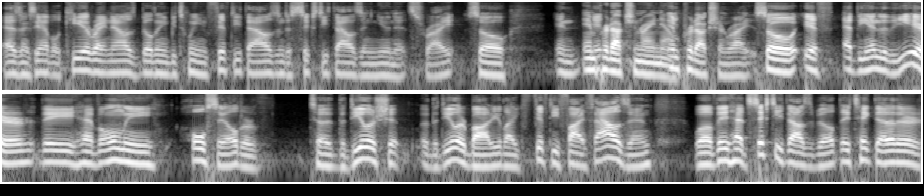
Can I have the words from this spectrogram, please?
as an example. Kia right now is building between fifty thousand to sixty thousand units, right? So, in In production right now. in production, right? So if at the end of the year they have only wholesaled or to the dealership or the dealer body like fifty five thousand, well, if they had sixty thousand built, they take that other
